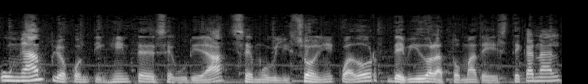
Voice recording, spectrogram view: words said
Un amplio contingente de seguridad se movilizó en Ecuador debido a la toma de este canal,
